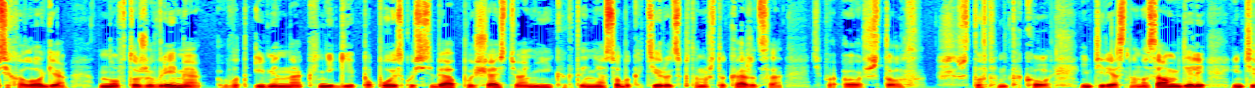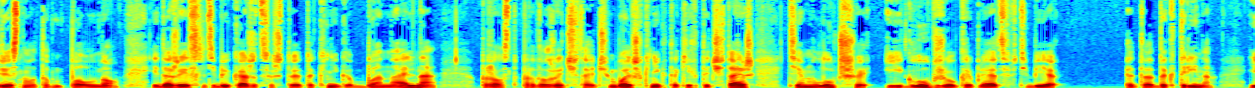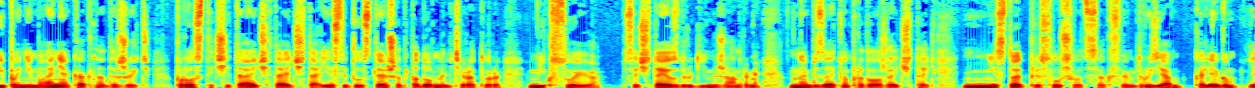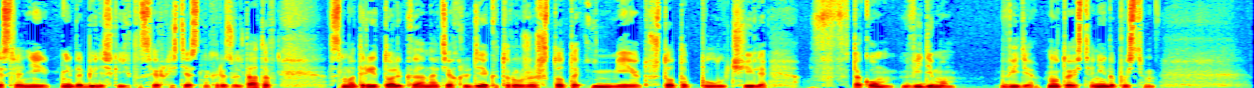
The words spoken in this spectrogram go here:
психология, но в то же время вот именно книги по поиску себя, по счастью, они как-то не особо котируются, потому что кажется, типа, О, что, что там такого интересного. На самом деле интересного там полно. И даже если тебе кажется, что эта книга банальна, пожалуйста, продолжай читать. Чем больше книг таких ты читаешь, тем лучше и глубже укрепляется в тебе эта доктрина – и понимание, как надо жить. Просто читай, читай, читай. Если ты устаешь от подобной литературы, миксуй ее сочетаю с другими жанрами, но обязательно продолжай читать. Не стоит прислушиваться к своим друзьям, коллегам, если они не добились каких-то сверхъестественных результатов. Смотри только на тех людей, которые уже что-то имеют, что-то получили в таком видимом виде. Ну, то есть они, допустим,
